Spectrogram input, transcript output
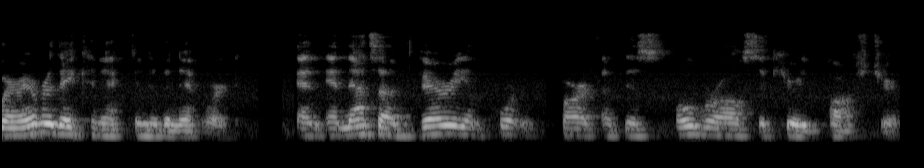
wherever they connect into the network. And, and that's a very important part of this overall security posture.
